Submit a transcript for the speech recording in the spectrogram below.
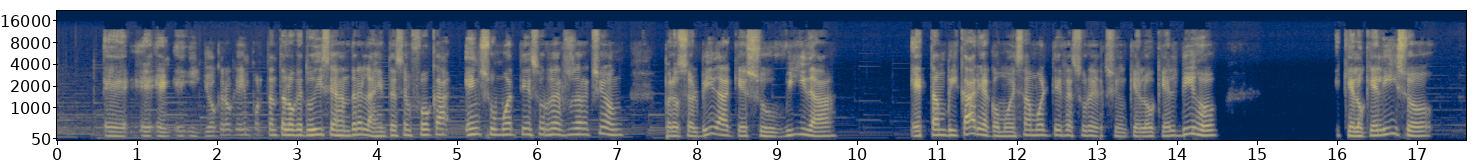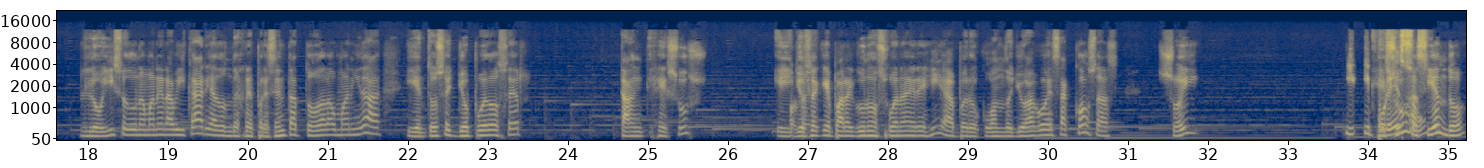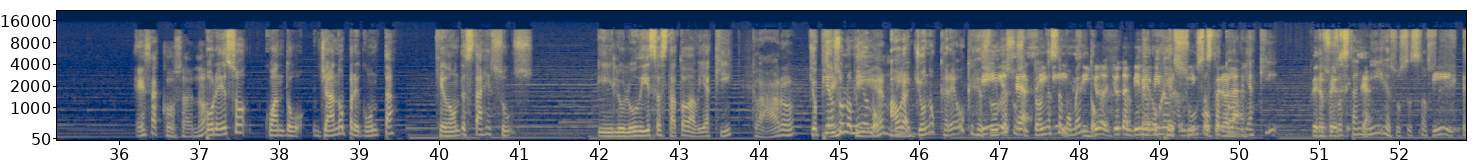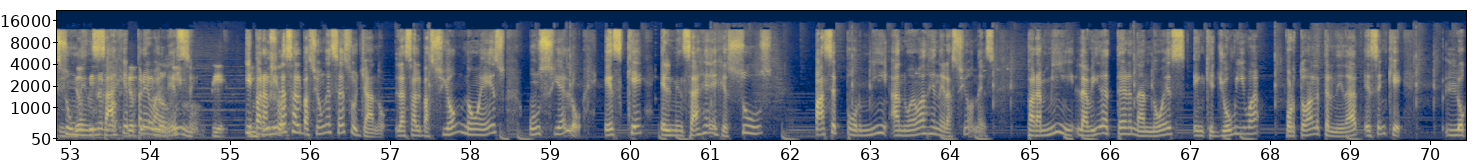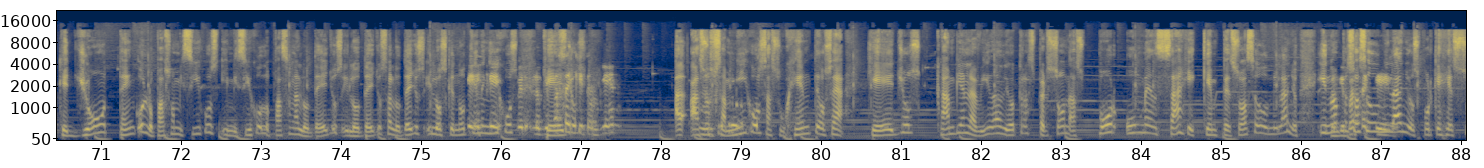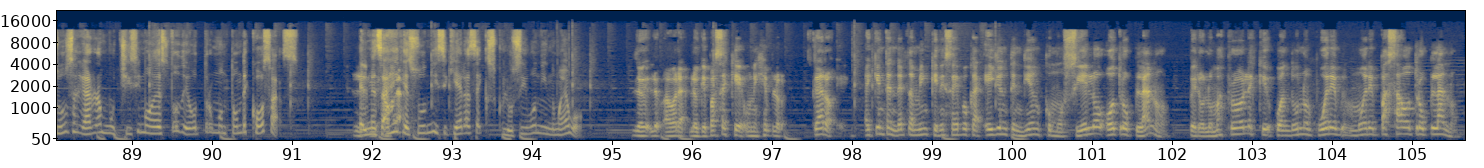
eh, eh, eh, y yo creo que es importante lo que tú dices, Andrés, la gente se enfoca en su muerte y en su resurrección, pero se olvida que su vida es tan vicaria como esa muerte y resurrección, que lo que él dijo, que lo que él hizo, lo hizo de una manera vicaria donde representa toda la humanidad y entonces yo puedo ser tan Jesús. Y yo sé que para algunos suena herejía, pero cuando yo hago esas cosas, soy y, y por Jesús eso, haciendo esas cosas, ¿no? por eso, cuando ya no pregunta que dónde está Jesús y Lulú dice está todavía aquí, Claro. yo pienso lo mismo. Ahora, yo no creo que Sí, Jesús o sea, resucitó en sí, este sí, momento, yo, yo también pero opino lo Jesús mismo, está pero la- todavía aquí. pero, Jesús pero, está o sea, en mí, Jesús está sí, es un mensaje lo prevalece. mismo, sí. Y para mí Incluso- la salvación es eso, Llano. La salvación no es un cielo, es que el mensaje de Jesús pase por mí a nuevas generaciones. Para mí la vida eterna no es en que yo viva por toda la eternidad, es en que lo que yo tengo lo paso a mis hijos y mis hijos lo pasan a los de ellos y los de ellos a los de ellos y los que no tienen que- hijos lo que, que pasa ellos- es que también a, a sus amigos, a su gente, o sea, que ellos cambian la vida de otras personas por un mensaje que empezó hace dos mil años. Y no empezó hace dos mil años, porque Jesús agarra muchísimo de esto de otro montón de cosas. El mensaje ahora, de Jesús ni siquiera es exclusivo ni nuevo. lo- lo- ahora, lo que pasa es que, un ejemplo, claro, hay que entender también que en esa época ellos entendían como cielo otro plano, pero lo más probable es que cuando uno muere, muere pasa a otro plano.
